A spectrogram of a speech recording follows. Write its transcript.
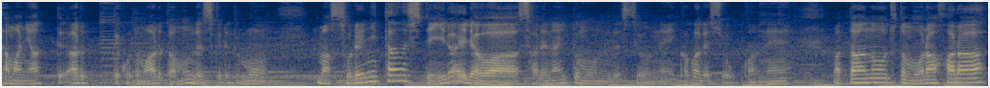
たまにあってあるってこともあるとは思うんですけれどもまあ、それに対してイライラはされないと思うんですよね。いかがでしょうかね。また、あの、ちょっとモラハラ、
